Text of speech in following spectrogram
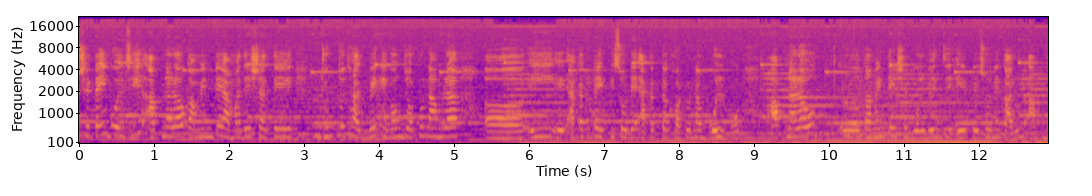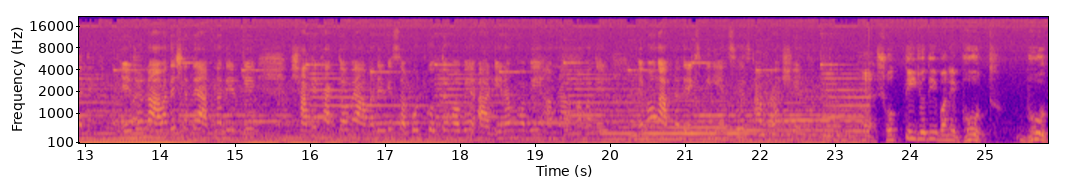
সেটাই বলছি আপনারাও কমেন্টে আমাদের সাথে যুক্ত থাকবেন এবং যখন আমরা এই এক একটা এপিসোডে এক একটা ঘটনা বলব আপনারাও কমেন্টে এসে বলবেন যে এর পেছনে কারণ আপনাদের কি এর জন্য আমাদের সাথে আপনাদেরকে সাথে থাকতে হবে আমাদেরকে সাপোর্ট করতে হবে আর এরম ভাবে আমরা আমাদের এবং আপনাদের এক্সপিরিয়েন্সেস আমরা শেয়ার করব হ্যাঁ সত্যিই যদি মানে ভূত ভূত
